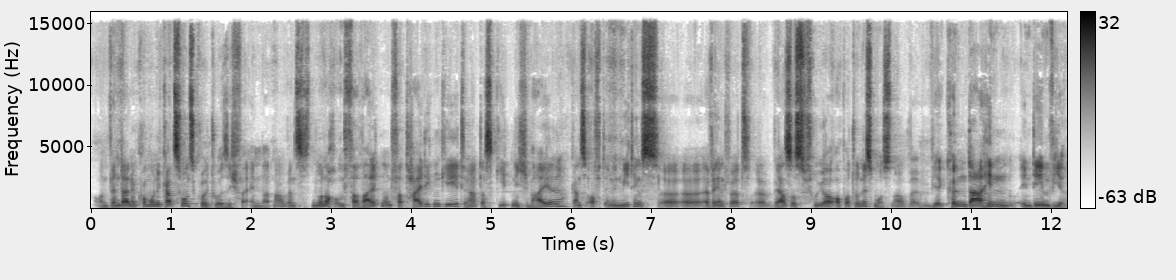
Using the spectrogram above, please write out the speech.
und wenn deine Kommunikationskultur sich verändert, ne? wenn es nur noch um Verwalten und Verteidigen geht, ja, das geht nicht, weil ganz oft in den Meetings äh, äh erwähnt wird, äh, versus früher Opportunismus. Ne? Wir können dahin, indem wir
